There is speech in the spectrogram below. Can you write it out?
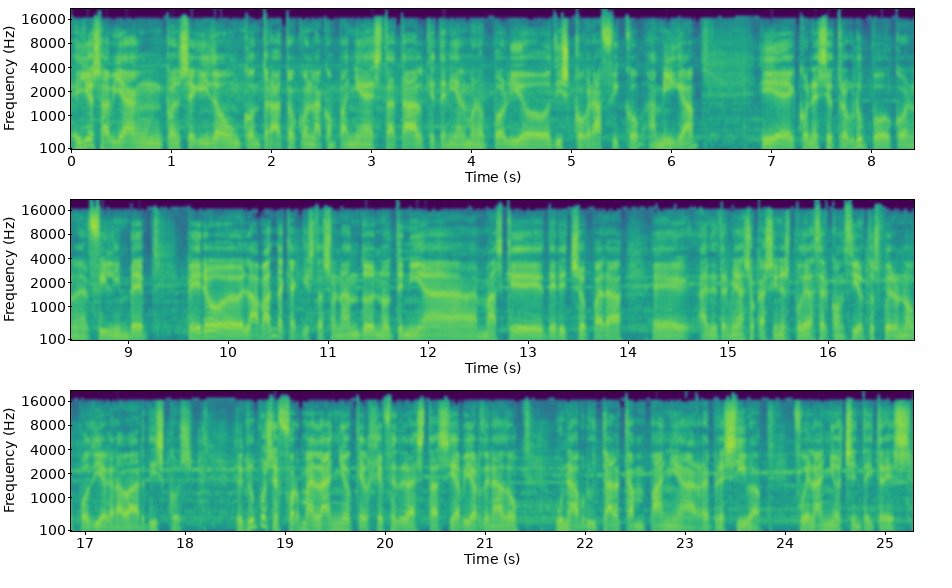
Ellos habían conseguido un contrato con la compañía estatal que tenía el monopolio discográfico, Amiga, y eh, con ese otro grupo, con Feeling B. Pero la banda que aquí está sonando no tenía más que derecho para en determinadas ocasiones poder hacer conciertos, pero no podía grabar discos. El grupo se forma el año que el jefe de la Stasi había ordenado una brutal campaña represiva. Fue el año 83.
